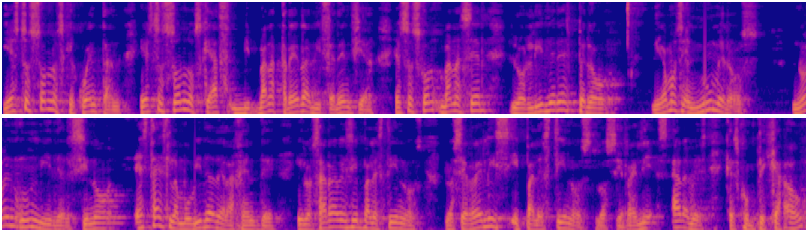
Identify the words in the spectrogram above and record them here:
Y estos son los que cuentan, y estos son los que van a traer la diferencia. Estos son, van a ser los líderes, pero digamos en números no en un líder, sino esta es la movida de la gente. Y los árabes y palestinos, los israelíes y palestinos, los israelíes árabes, que es complicado,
